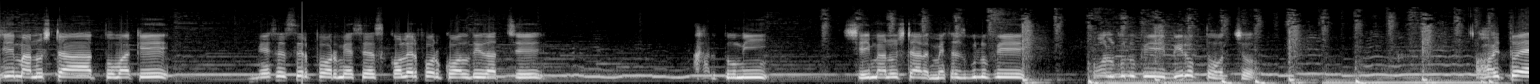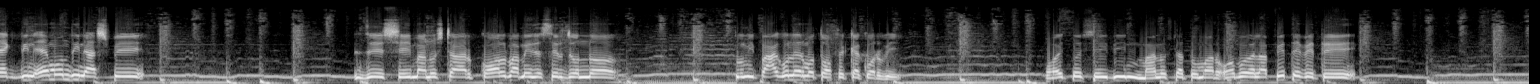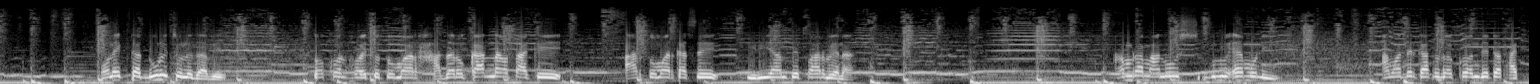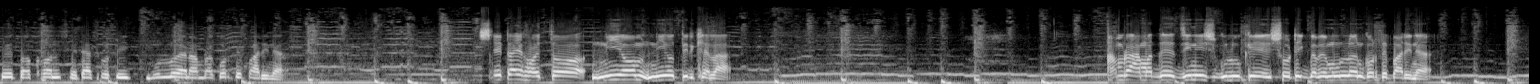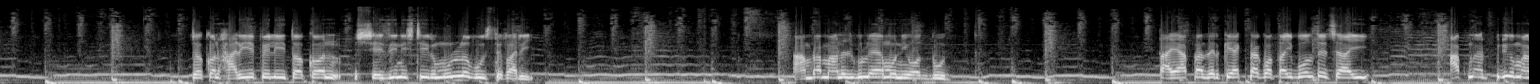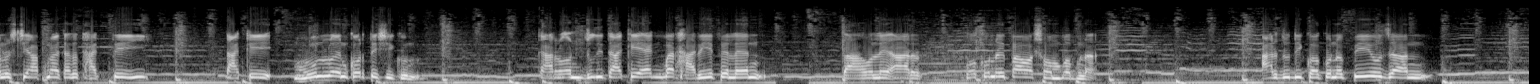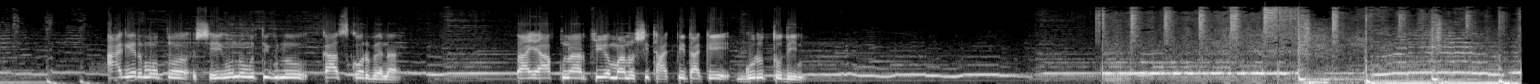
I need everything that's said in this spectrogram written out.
যে মানুষটা তোমাকে মেসেজের পর মেসেজ কলের পর কল দিয়ে যাচ্ছে, আর তুমি সেই মানুষটার মেসেজগুলো পেয়ে কলগুলো পেয়ে বিরক্ত হচ্ছ। হয়তো একদিন এমন দিন আসবে যে সেই মানুষটার কল বা মেসেজের জন্য তুমি পাগলের মতো অপেক্ষা করবে। হয়তো সেই দিন মানুষটা তোমার অবহেলা পেতে পেতে অনেকটা দূরে চলে যাবে। তখন হয়তো তোমার হাজারো কান্নাও তাকে আর তোমার কাছে ফিরিয়ে আনতে পারবে না। আমরা মানুষগুলো এমনই। আমাদের কাছে যখন যেটা থাকবে, তখন সেটা সঠিক মূল্যায়ন আমরা করতে পারি না। সেটাই হয়তো নিয়ম নিয়তির খেলা। আমরা আমাদের জিনিসগুলোকে সঠিকভাবে মূল্যায়ন করতে পারি না। যখন হারিয়ে ফেলি, তখন সেই জিনিসটির মূল্য বুঝতে পারি। আমরা মানুষগুলো এমনই অদ্ভুত। তাই আপনাদেরকে একটা কথাই বলতে চাই, আপনার প্রিয় মানুষটি আপনার কাছে থাকতেই তাকে মূল্যায়ন করতে শিখুন। কারণ যদি তাকে একবার হারিয়ে ফেলেন, তাহলে আর কখনোই পাওয়া সম্ভব না। আর যদি কখনো পেয়েও যান, আগের মতো সেই অনুভূতিগুলো কাজ করবে না। তাই আপনার প্রিয় মানুষই থাকতে তাকে গুরুত্ব দিন।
